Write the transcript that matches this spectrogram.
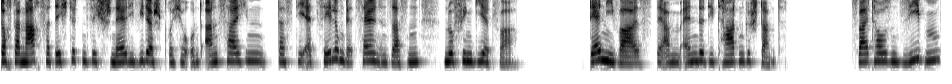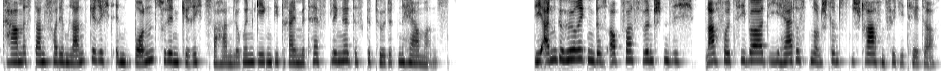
doch danach verdichteten sich schnell die Widersprüche und Anzeichen, dass die Erzählung der Zelleninsassen nur fingiert war. Danny war es, der am Ende die Taten gestand. 2007 kam es dann vor dem Landgericht in Bonn zu den Gerichtsverhandlungen gegen die drei Mithäftlinge des getöteten Hermanns. Die Angehörigen des Opfers wünschten sich nachvollziehbar die härtesten und schlimmsten Strafen für die Täter.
